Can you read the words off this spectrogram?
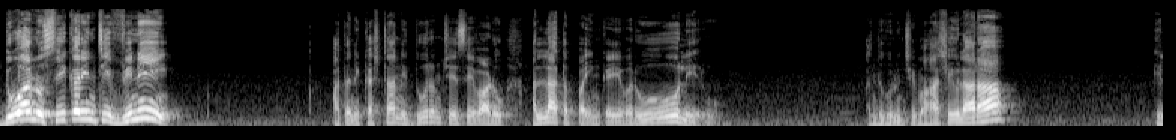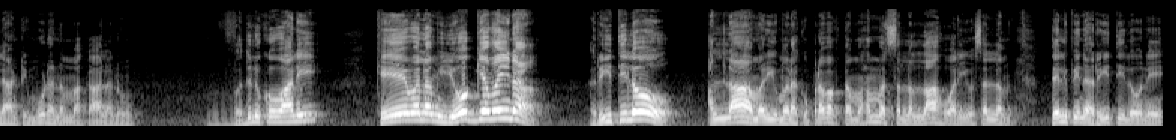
దువాను స్వీకరించి విని అతని కష్టాన్ని దూరం చేసేవాడు అల్లా తప్ప ఇంకా ఎవరూ లేరు. అందుగురించి మహాశివులారా ఇలాంటి మూఢనమ్మకాలను వదులుకోవాలి. కేవలం యోగ్యమైన రీతిలో అల్లా మరియు మనకు ప్రవక్త మహమ్మద్ సల్లల్లాహు అలీ వసల్లం తెలిపిన రీతిలోనే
